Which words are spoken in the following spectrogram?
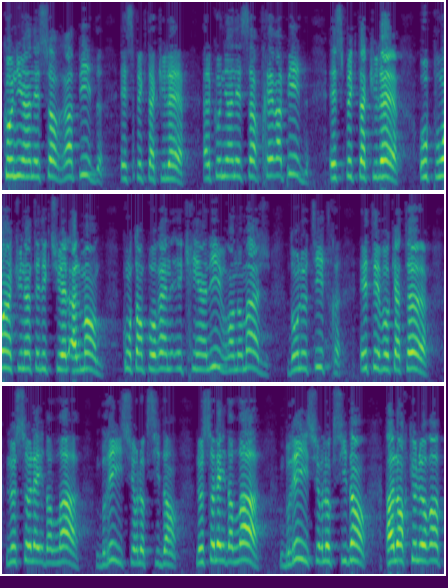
connut un essor rapide et spectaculaire. Elle connut un essor très rapide et spectaculaire au point qu'une intellectuelle allemande contemporaine écrit un livre en hommage dont le titre est évocateur. Le soleil d'Allah brille sur l'Occident. Le soleil d'Allah brille sur l'Occident alors que l'Europe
